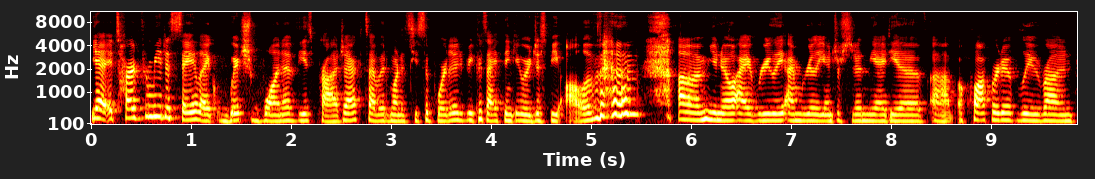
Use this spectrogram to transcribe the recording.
yeah it's hard for me to say like which one of these projects i would want to see supported because i think it would just be all of them. Um, you know i really i'm really interested in the idea of um, a cooperatively run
